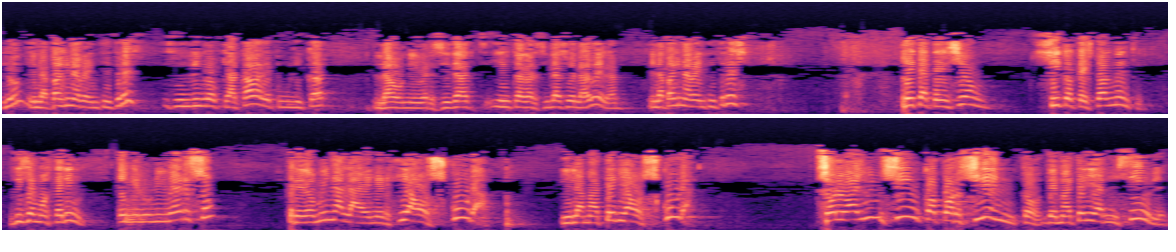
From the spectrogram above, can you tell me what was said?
¿no? En la página 23, es un libro que acaba de publicar la Universidad Inca Garcilaso de la Vega. En la página 23, preste atención, cito textualmente, dice Mosterín, en el universo predomina la energía oscura y la materia oscura. Solo hay un 5% de materia visible.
